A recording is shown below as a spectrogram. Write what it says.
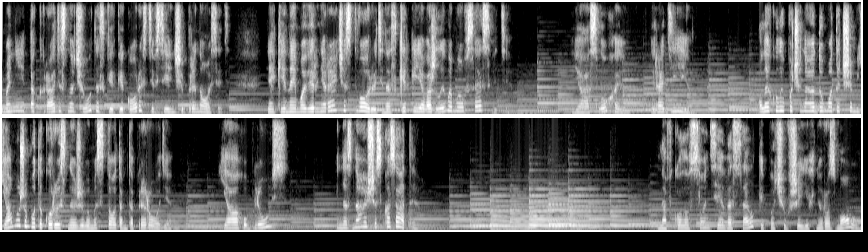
Мені так радісно чути, скільки користі всі інші приносять, які неймовірні речі створюють і наскільки є важливими у всесвіті. Я слухаю і радію. Але коли починаю думати, чим я можу бути корисною живим істотам та природі, я гублюсь і не знаю, що сказати. Навколо сонця і веселки, почувши їхню розмову,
